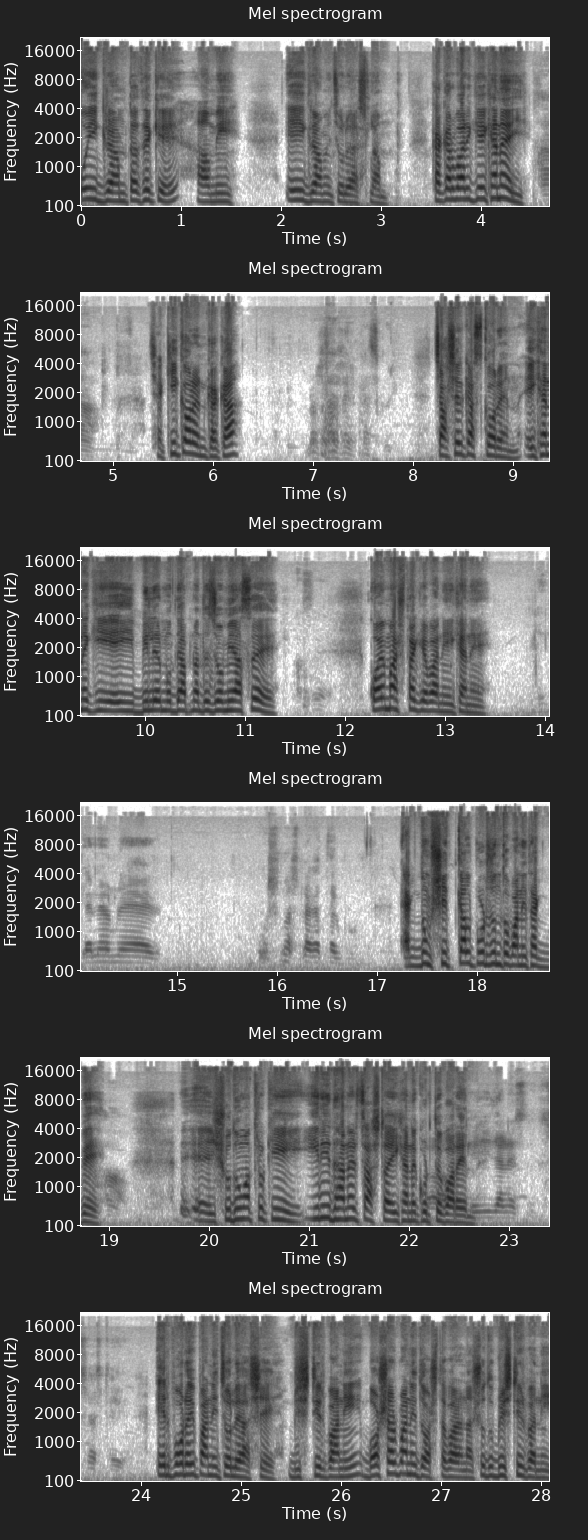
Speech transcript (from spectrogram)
ওই গ্রামটা থেকে আমি এই গ্রামে চলে আসলাম। কাকার বাড়ি কি এখানেই? আচ্ছা কি করেন কাকা? চাষের কাজ করেন। এইখানে কি এই বিলের মধ্যে আপনাদের জমি আছে? কয় মাস থাকে পানি এখানে এখানে আপনার পৌষ মাস লাগা থাকব একদম শীতকাল পর্যন্ত পানি থাকবে। শুধুমাত্র কি ইরি ধানের চাষটা এখানে করতে পারেন? জানেন শাস্ত্রে এরপরেই পানি চলে আসে। বৃষ্টির পানি বর্ষার পানি তো আসতে পারে না শুধু বৃষ্টির পানি।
